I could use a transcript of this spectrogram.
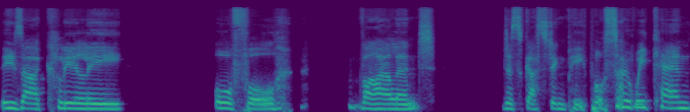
these are clearly awful, violent, disgusting people. So we can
